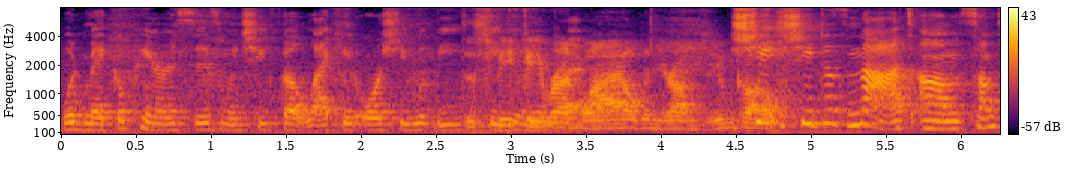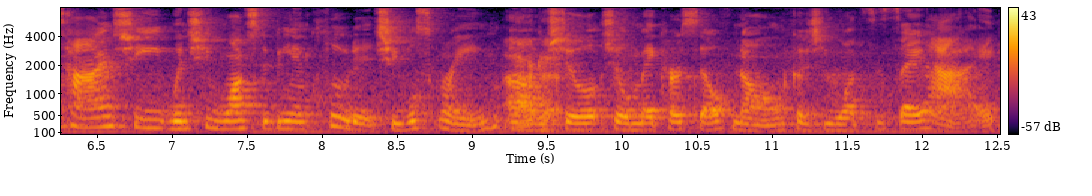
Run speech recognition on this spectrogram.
would make appearances when she felt like it, or she would be. Does Fifi run wild when you're on Zoom calls? She she does not. Um, sometimes she when she wants to be included, she will scream. Um, Okay. She'll she'll make herself known because she wants to say hi.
